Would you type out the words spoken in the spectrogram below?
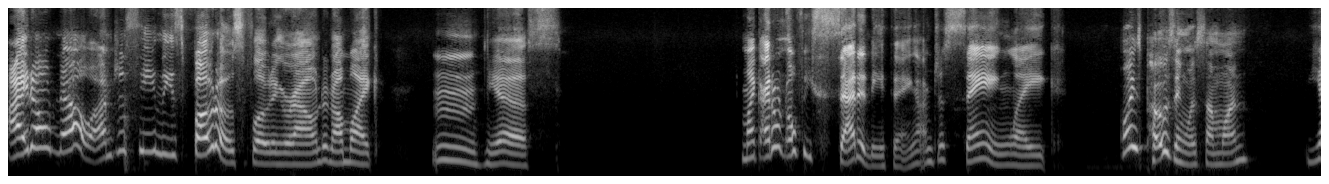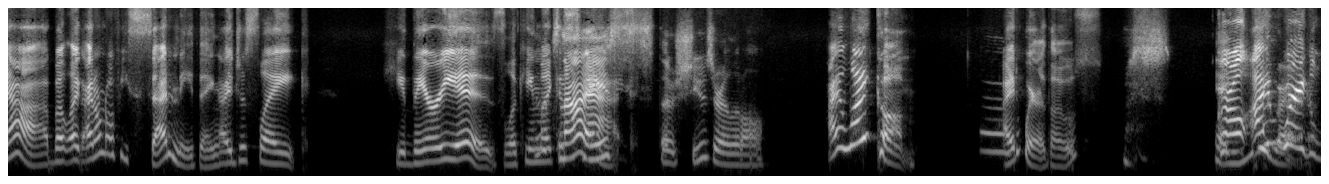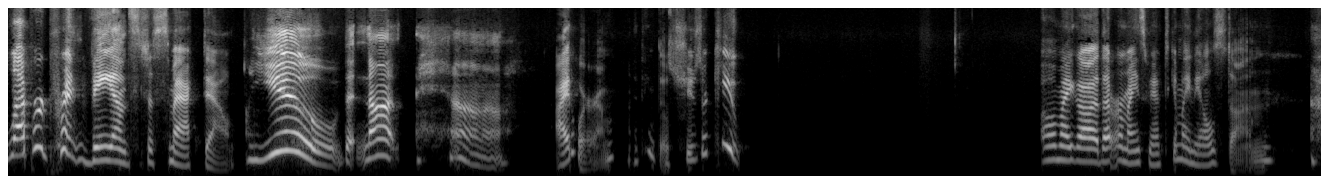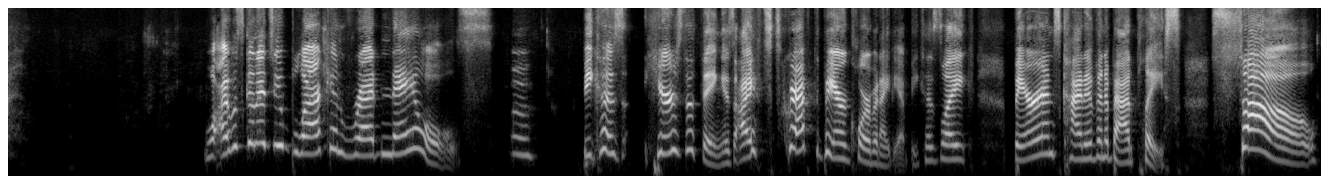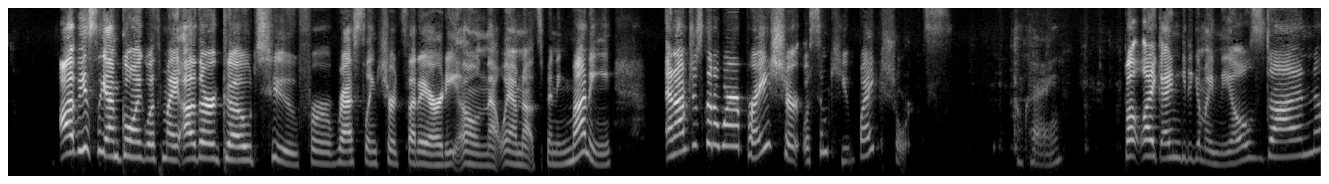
I don't know. I'm just seeing these photos floating around and I'm like, hmm, yes. I'm like, I don't know if he said anything. I'm just saying, like, Well, he's posing with someone. yeah, but like, I don't know if he said anything. I just like, he there he is looking like a nice. snack. Those shoes are a little. I like them. eh. I'd wear those. Yeah, Girl, I'm wear- wearing leopard print vans to SmackDown. you that not. I don't know. I'd wear them. I think those shoes are cute. Oh my god, that reminds me. I have to get my nails done. Well, I was gonna do black and red nails Hmm. Because here's the thing: is I scrapped the Baron Corbin idea because like Baron's kind of in a bad place. So obviously, I'm going with my other go-to for wrestling shirts that I already own. That way, I'm not spending money, and I'm just gonna wear a Bray shirt with some cute bike shorts. Okay. But like I need to get my nails done.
